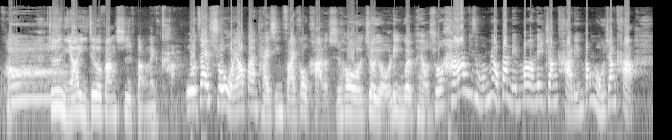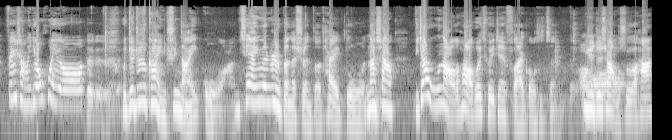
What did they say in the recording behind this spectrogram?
馈。就是你要以这个方式绑那个卡。我在说我要办台新 Flygo 卡的时候，就有另一位朋友说：“哈，你怎么没有办联邦的那张卡？联邦某张卡非常的优惠哦。”对对对，我觉得就是看你去哪一国啊。现在因为日本的选择太多，那像。嗯比较无脑的话，我会推荐 Flygo 是真的，因为就像我说的，它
